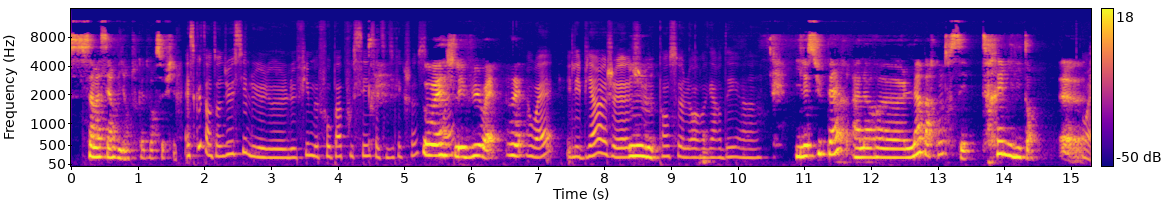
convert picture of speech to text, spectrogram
ça m'a servi en tout cas de voir ce film. Est-ce que tu as entendu aussi le, le, film Faut pas pousser Ça te dit quelque chose? Ouais, je l'ai vu, ouais. ouais. Ouais, il est bien, je, je mm. pense le regarder. Euh... Il est super. Alors euh, là, par contre, c'est très militant. Euh, ouais.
